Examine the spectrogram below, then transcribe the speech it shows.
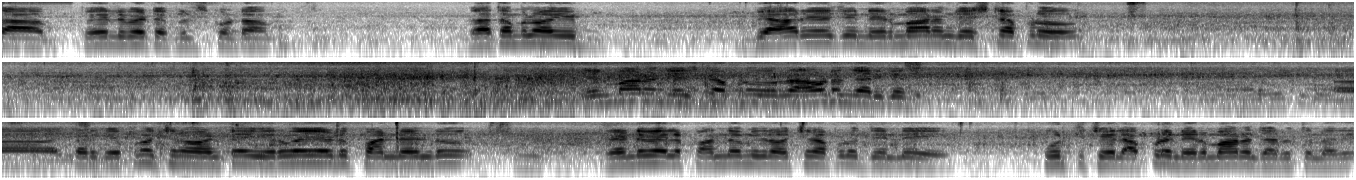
తా పేర్లు పెట్టే పిలుచుకుంటాం. గతంలో ఈ బ్యారేజ్ నిర్మాణం చేసినప్పుడు నిర్మాణం చేసినప్పుడు రావడం జరిగేది. ఇక్కడికి ఎప్పుడు వచ్చినాం అంటే ఇరవై ఏడు పన్నెండు రెండు వేల పంతొమ్మిదిలో వచ్చినప్పుడు దీన్ని పూర్తి చేయాలి. అప్పుడే నిర్మాణం జరుగుతున్నది.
